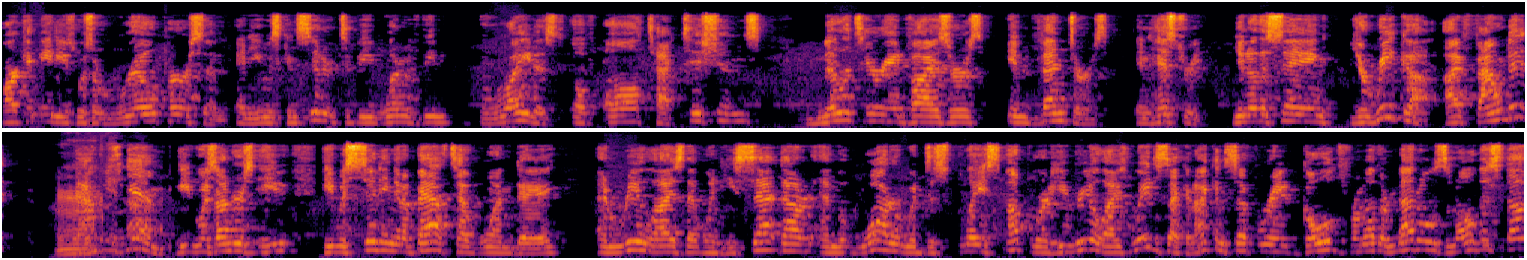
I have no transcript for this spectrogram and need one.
Archimedes was a real person, and he was considered to be one of the brightest of all tacticians, military advisors, inventors in history. You know the saying, Eureka, I found it? Mhm. That was him. He was under he he was sitting in a bathtub one day and realized that when he sat down and the water would displace upward, he realized, wait a second, I can separate gold from other metals and all this stuff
